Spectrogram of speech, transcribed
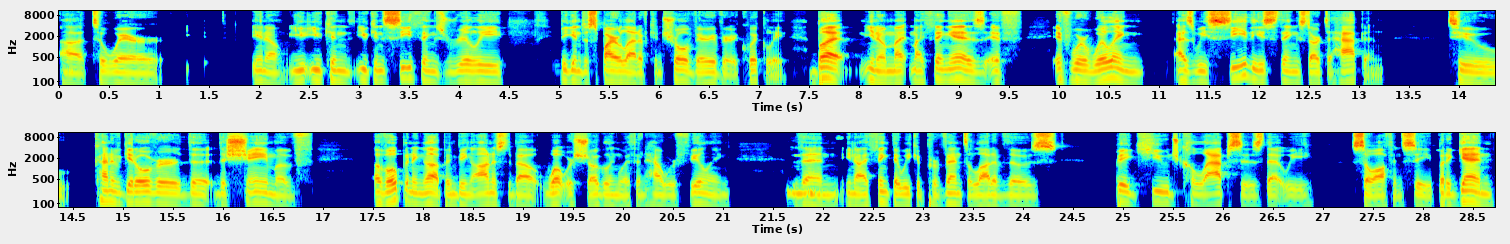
uh, to where you know you you can you can see things really begin to spiral out of control very very quickly. But you know my my thing is if if we're willing as we see these things start to happen to kind of get over the the shame of of opening up and being honest about what we're struggling with and how we're feeling mm-hmm. then you know i think that we could prevent a lot of those big huge collapses that we so often see. But again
